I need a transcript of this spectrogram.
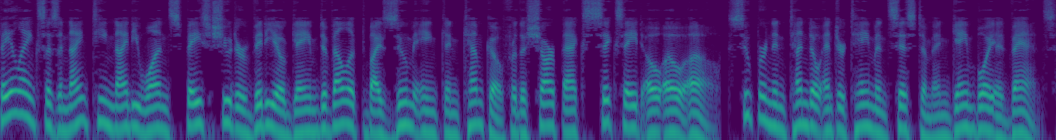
Phalanx is a 1991 space shooter video game developed by Zoom Inc. and Kemco for the Sharp X68000, Super Nintendo Entertainment System and Game Boy Advance.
